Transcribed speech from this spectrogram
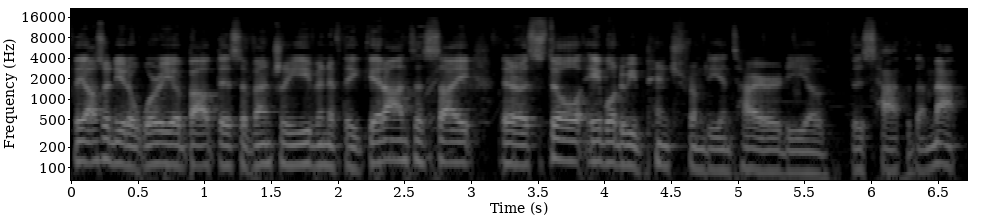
They also need to worry about this eventually. Even if they get onto site, they're uh, still able to be pinched from the entirety of this half of the map.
